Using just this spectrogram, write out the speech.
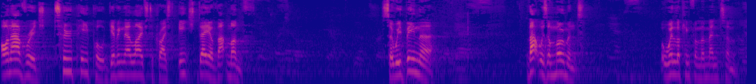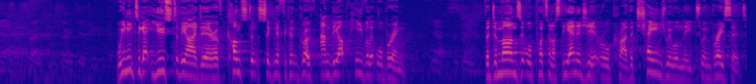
on average, two people giving their lives to Christ each day of that month. So we've been there. That was a moment. But we're looking for momentum. We need to get used to the idea of constant, significant growth and the upheaval it will bring, the demands it will put on us, the energy it will require, the change we will need to embrace it.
